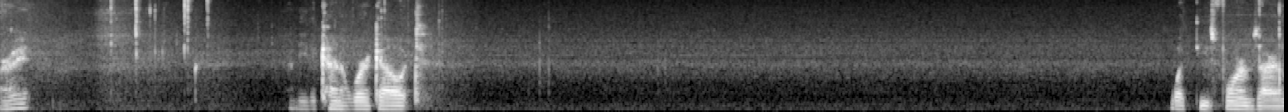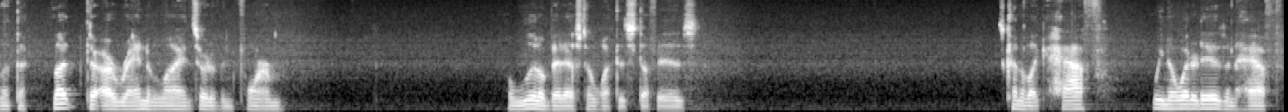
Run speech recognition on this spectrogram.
All right. I need to kind of work out what these forms are and let the let the, our random line sort of inform a little bit as to what this stuff is. It's kind of like half we know what it is and half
